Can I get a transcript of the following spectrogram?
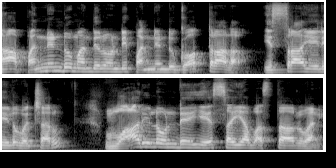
ఆ పన్నెండు మందిలోండి పన్నెండు గోత్రాల ఇస్రాయేలీలు వచ్చారు. వారిలో ఉండే ఏసయ్య వస్తారు అని.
